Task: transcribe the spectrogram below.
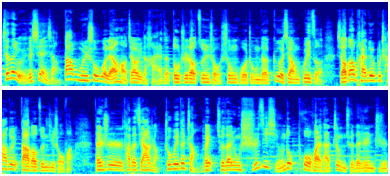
现在有一个现象，大部分受过良好教育的孩子都知道遵守生活中的各项规则，小到排队不插队，大到遵纪守法。但是他的家长、周围的长辈却在用实际行动破坏他正确的认知，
